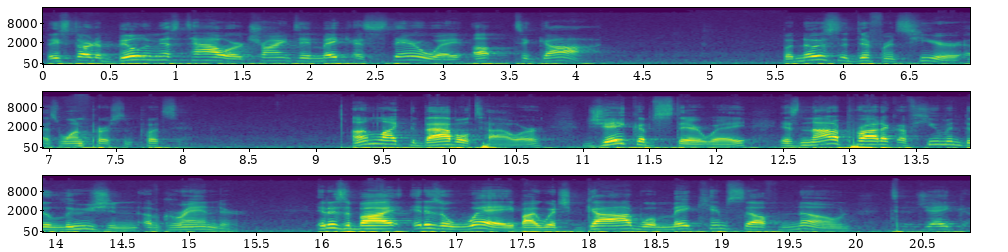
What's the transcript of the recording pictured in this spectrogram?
they started building this tower trying to make a stairway up to God. But notice the difference here, as one person puts it. Unlike the Babel Tower, Jacob's stairway is not a product of human delusion of grandeur. It is, a by, it is a way by which God will make himself known to Jacob.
